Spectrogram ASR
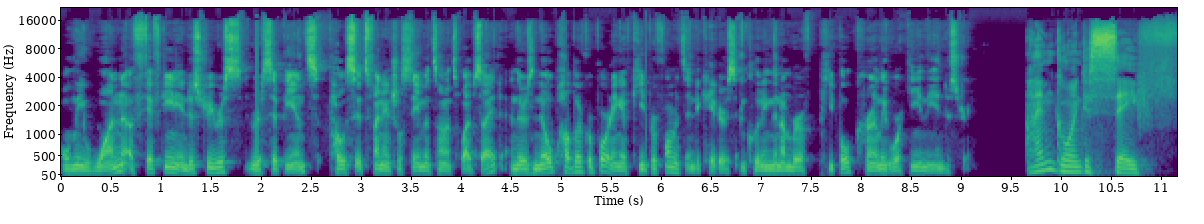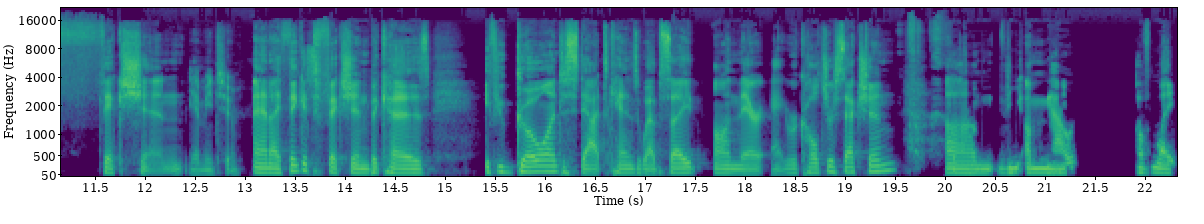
Only one of 15 industry rec- recipients posts its financial statements on its website, and there's no public reporting of key performance indicators, including the number of people currently working in the industry. I'm going to say fiction. Yeah, me too. And I think it's fiction because if you go onto Stats StatsCan's website on their agriculture section, um, the amount of like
